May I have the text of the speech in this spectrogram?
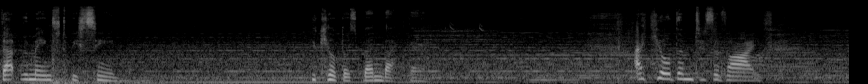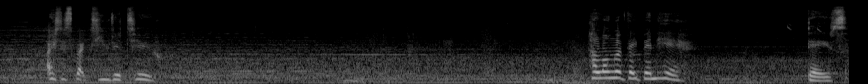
That remains to be seen. You killed those men back there. I killed them to survive. I suspect you did too. How long have they been here? Days,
